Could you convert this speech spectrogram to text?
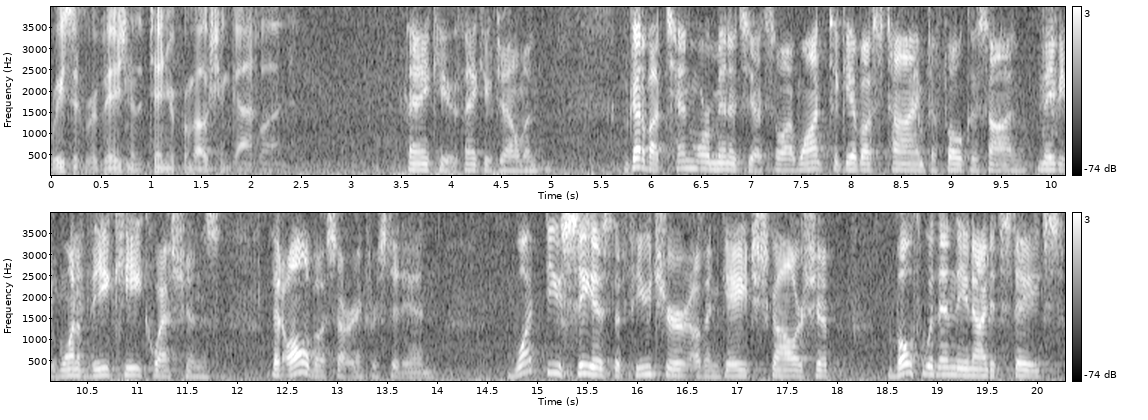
recent revision of the tenure promotion guidelines. Thank you, thank you, gentlemen. We've got about 10 more minutes yet, so I want to give us time to focus on maybe one of the key questions that all of us are interested in. What do you see as the future of engaged scholarship, both within the United States,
